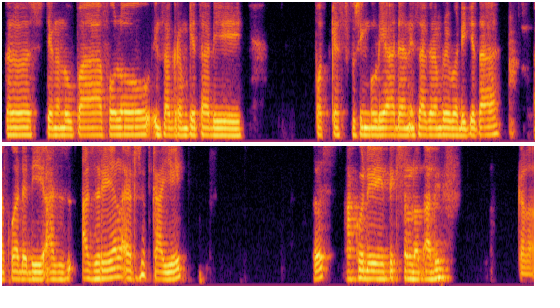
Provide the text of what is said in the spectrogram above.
Terus jangan lupa follow Instagram kita di podcast pusing kuliah dan Instagram pribadi kita. Aku ada di Az Azriel RZKY. Terus Aku di pixel.alif. Kalau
